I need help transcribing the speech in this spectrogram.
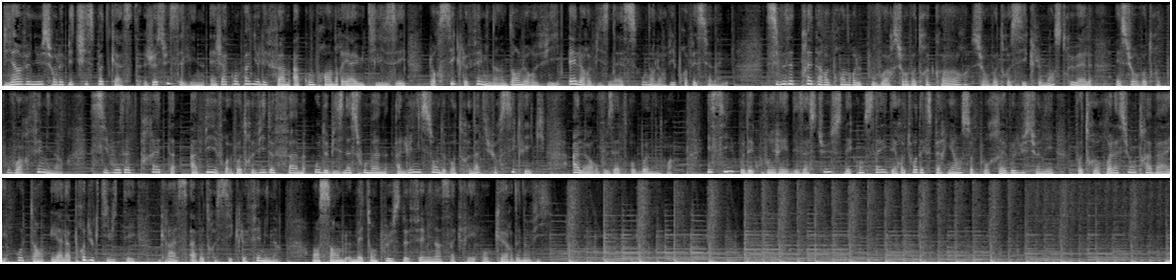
Bienvenue sur le Pitches Podcast. Je suis Céline et j'accompagne les femmes à comprendre et à utiliser leur cycle féminin dans leur vie et leur business ou dans leur vie professionnelle. Si vous êtes prête à reprendre le pouvoir sur votre corps, sur votre cycle menstruel et sur votre pouvoir féminin, si vous êtes prête à vivre votre vie de femme ou de businesswoman à l'unisson de votre nature cyclique, alors vous êtes au bon endroit. Ici, vous découvrirez des astuces, des conseils, des retours d'expérience pour révolutionner votre relation au travail, au temps et à la productivité grâce à votre cycle féminin. Ensemble, mettons plus de féminin sacré au cœur de nos vies.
